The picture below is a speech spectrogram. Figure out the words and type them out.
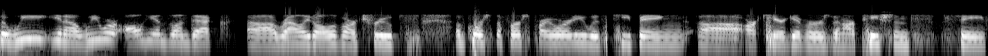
so we, you know, we were all hands on deck, uh, rallied all of our troops. Of course, the first priority was keeping uh, our caregivers and our patients safe.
